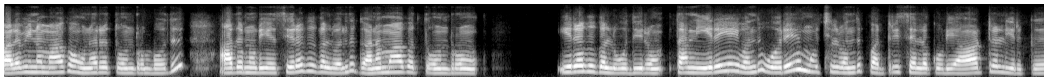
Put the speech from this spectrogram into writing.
பலவீனமாக உணர தோன்றும் போது அதனுடைய சிறகுகள் வந்து கனமாக தோன்றும். இறகுகள் உதிரும். தன் இரையை வந்து ஒரே மூச்சில் வந்து பற்றி செல்லக்கூடிய ஆற்றல் இருக்கு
